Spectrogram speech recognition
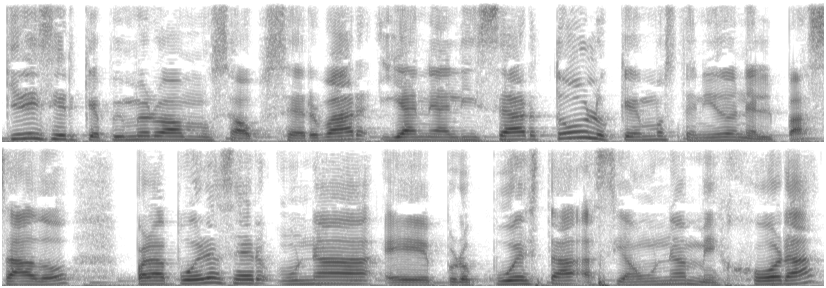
Quiere decir que primero vamos a observar y analizar todo lo que hemos tenido en el pasado para poder hacer una eh, propuesta hacia una mejora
